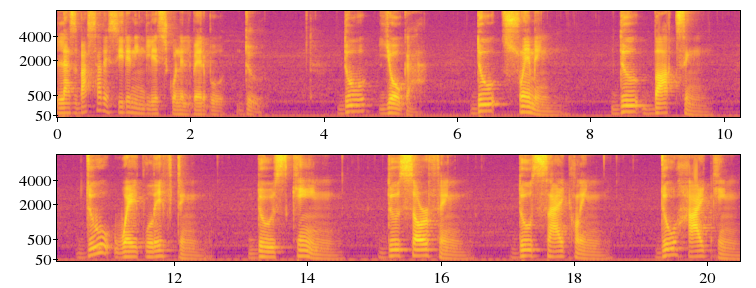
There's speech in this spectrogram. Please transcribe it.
las vas a decir en inglés con el verbo do do yoga, do swimming, do boxing, do weightlifting, do skiing, do surfing, do cycling, do hiking,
